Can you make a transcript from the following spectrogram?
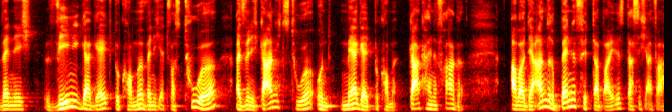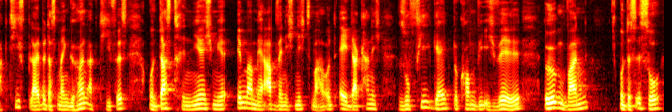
wenn ich weniger Geld bekomme, wenn ich etwas tue, als wenn ich gar nichts tue und mehr Geld bekomme. Gar keine Frage. Aber der andere Benefit dabei ist, dass ich einfach aktiv bleibe, dass mein Gehirn aktiv ist und das trainiere ich mir immer mehr ab, wenn ich nichts mache. Und ey, da kann ich so viel Geld bekommen, wie ich will. Irgendwann, und das ist so,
